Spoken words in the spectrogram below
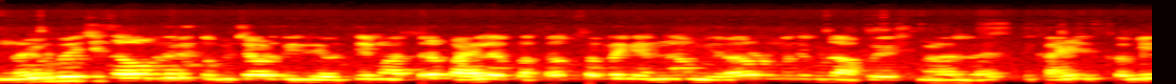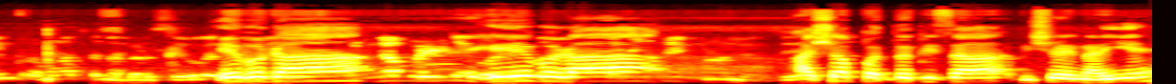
नवी मुंबईची जबाबदारी तुमच्यावर दिली होती. मात्र पाहिलं प्रताप सरनाईक यांना मीरा रोडमध्ये कुठे अपयश मिळालं आहे काही कमी प्रमाणात नगरसेवक. हे बघा, हे बघा. अशा पद्धतीचा विषय नाहीये.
